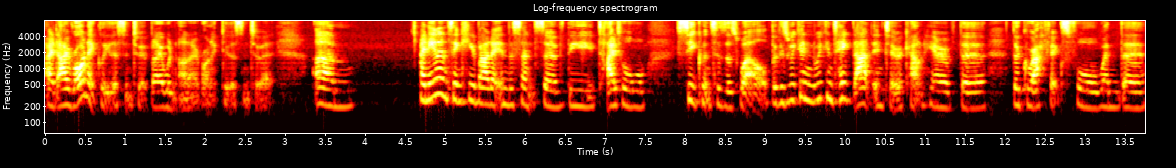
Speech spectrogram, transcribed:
I'd ironically listen to it, but I wouldn't unironically listen to it. Um, and even thinking about it in the sense of the title sequences as well, because we can we can take that into account here of the the graphics for when the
